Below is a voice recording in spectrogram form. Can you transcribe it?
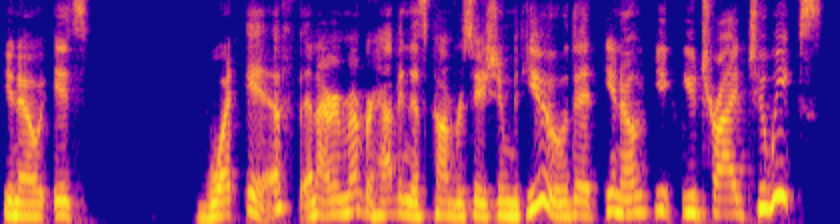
you know, it's what if, and I remember having this conversation with you that, you know, you, you tried two weeks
